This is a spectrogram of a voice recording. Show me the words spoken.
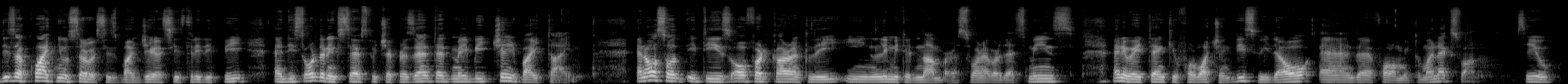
these are quite new services by JLC 3DP and these ordering steps which I presented may be changed by time. And also it is offered currently in limited numbers, whatever that means. Anyway, thank you for watching this video and uh, follow me to my next one. See you!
